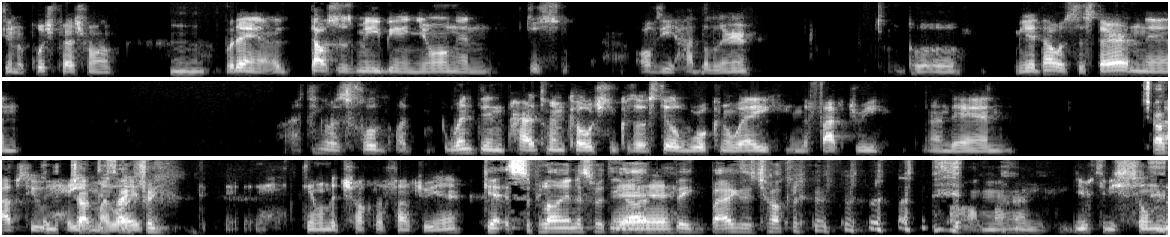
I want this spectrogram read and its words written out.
doing a push press wrong. Mm. But then that was just me being young and just obviously had to learn. But yeah, that was the start, and then I think I was full. I went in part time coaching because I was still working away in the factory, and then Choc- absolutely the hating my chocolate factory. life doing the chocolate factory. Yeah. Get supplying us with the Yeah. odd big bags of chocolate. Oh man, there used to be some.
